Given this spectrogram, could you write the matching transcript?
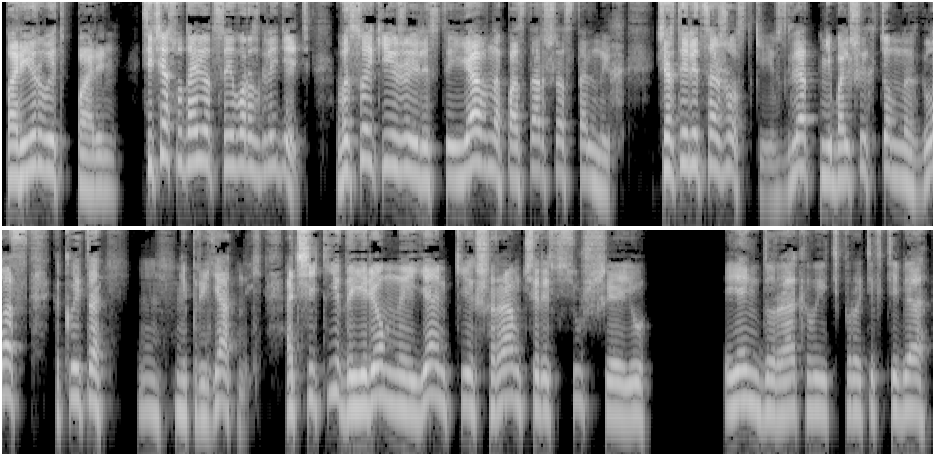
Парирует парень. Сейчас удается его разглядеть. Высокий и жилистый, явно постарше остальных. Черты лица жесткие, взгляд небольших темных глаз какой-то неприятный. От щеки до еремные ямки, шрам через всю шею. Я не дурак выйти против тебя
